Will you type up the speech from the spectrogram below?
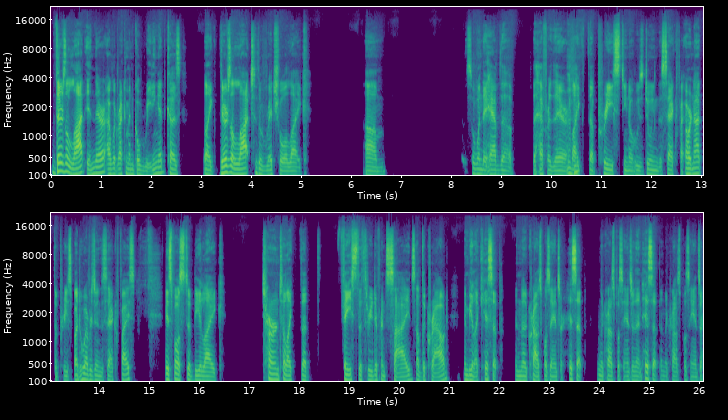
there's a lot in there. I would recommend go reading it because, like, there's a lot to the ritual. Like, um, so when they have the the heifer there, Mhm. like the priest, you know, who's doing the sacrifice, or not the priest, but whoever's doing the sacrifice, is supposed to be like turn to like the face the three different sides of the crowd and be like hyssop, and the crowd's supposed to answer hyssop, and the crowd's supposed to answer, then hyssop, and the crowd's supposed to answer,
